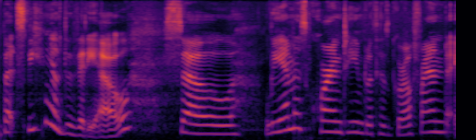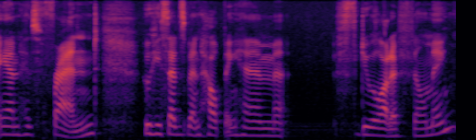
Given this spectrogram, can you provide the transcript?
but speaking of the video, so Liam is quarantined with his girlfriend and his friend, who he said's been helping him f- do a lot of filming.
